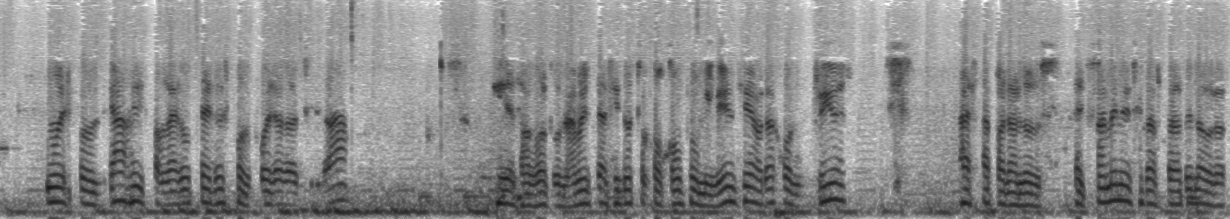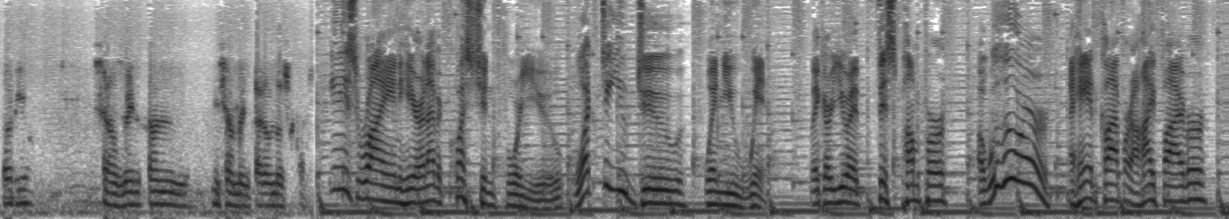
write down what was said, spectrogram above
nuestros viajes, pagar hoteles por fuera de la ciudad. Y desafortunadamente así nos tocó con Fluminense, ahora con River. Hasta para los exámenes y las pruebas de laboratorio se aumentan y se aumentaron los costos. It is Ryan here, and I have a question for you. What do you do when you win? Like, are you a fist pumper? A woohooer, a hand clapper, a high fiver.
